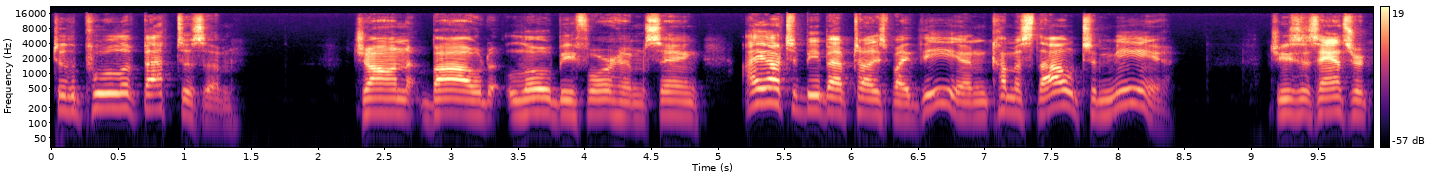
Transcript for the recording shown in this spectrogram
to the pool of baptism, John bowed low before him, saying, I ought to be baptized by thee, and comest thou to me? Jesus answered,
